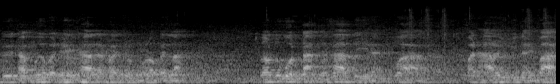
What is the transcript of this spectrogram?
คือทำเพื่อประเทศชาติและประชาชนของเราเป็นหลัก เราทุกคนต่างก็ทราบดีแหละว่าปัญหาเราอยู่ที่ไหนบ้าง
